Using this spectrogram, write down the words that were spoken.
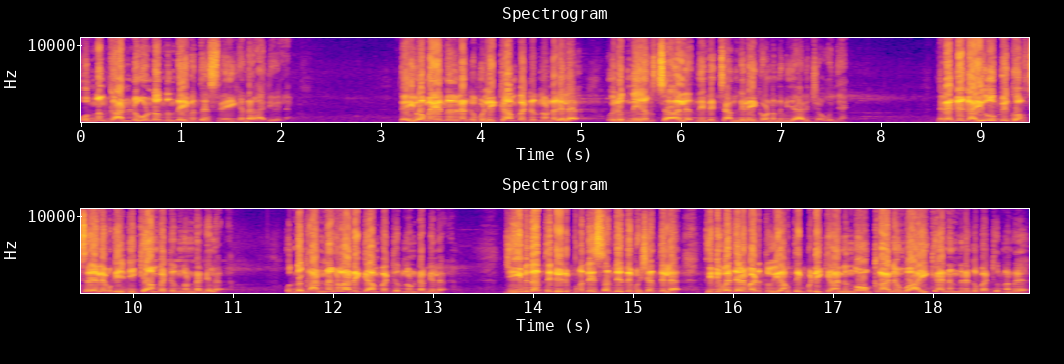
ഒന്നും കണ്ടുകൊണ്ടൊന്നും ദൈവത്തെ സ്നേഹിക്കേണ്ട കാര്യമില്ല. ദൈവമേ എന്ന് നിനക്ക് വിളിക്കാൻ പറ്റുന്നുണ്ടെങ്കിൽ ഒരു നീർച്ചാൽ നിന്റെ ചങ്കിലേക്ക് കൊണ്ടെന്ന് വിചാരിച്ചോ കുഞ്ഞെ. നിനക്ക് കൈകൂപ്പി കുറച്ച് നേരം ഇരിക്കാൻ പറ്റുന്നുണ്ടെങ്കിൽ ഒന്ന് കണ്ണുകൾ അടിക്കാൻ പറ്റുന്നുണ്ടെങ്കിൽ ജീവിതത്തിന്റെ ഒരു പ്രതിസന്ധി നിമിഷത്തിൽ തിരുവചനം എടുത്ത് ഉയർത്തിപ്പിടിക്കാനും നോക്കാനും വായിക്കാനും നിനക്ക് പറ്റുന്നുണ്ട്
